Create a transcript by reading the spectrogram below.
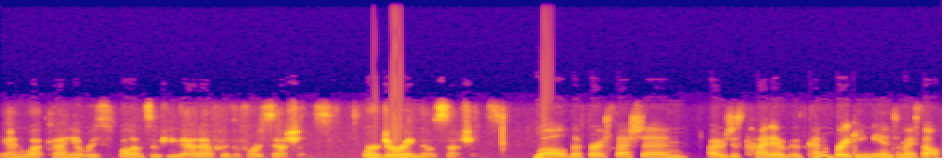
And what kind of response have you had after the four sessions or during those sessions? Well, the first session, I was just kind of, it was kind of breaking me into myself.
